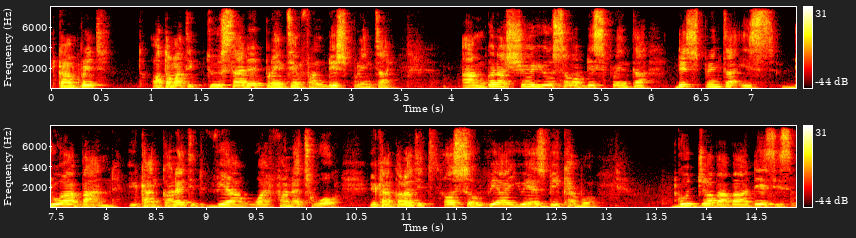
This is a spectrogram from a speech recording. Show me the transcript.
You can print automatic two-sided printing from this printer. I'm gonna show you some of this printer. This printer is dual band. You can connect it via Wi-Fi network. You can connect it also via USB cable. Good job about this is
